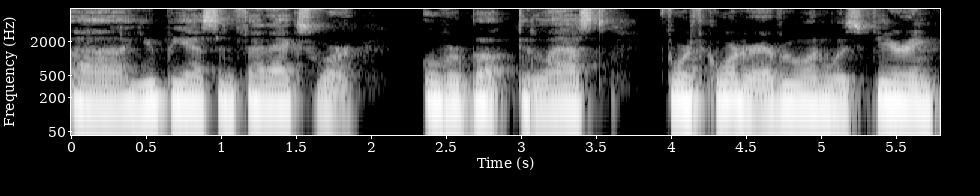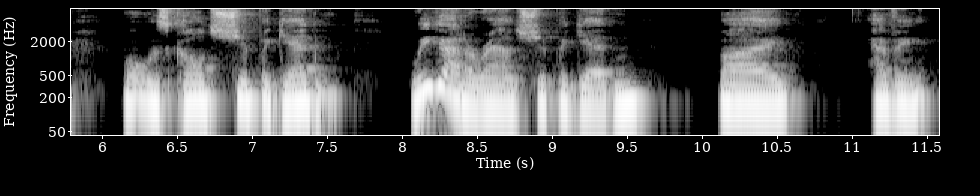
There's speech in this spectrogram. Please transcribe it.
Uh, UPS and FedEx were overbooked. In last fourth quarter, everyone was fearing what was called Shipageddon. We got around Shipageddon by having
